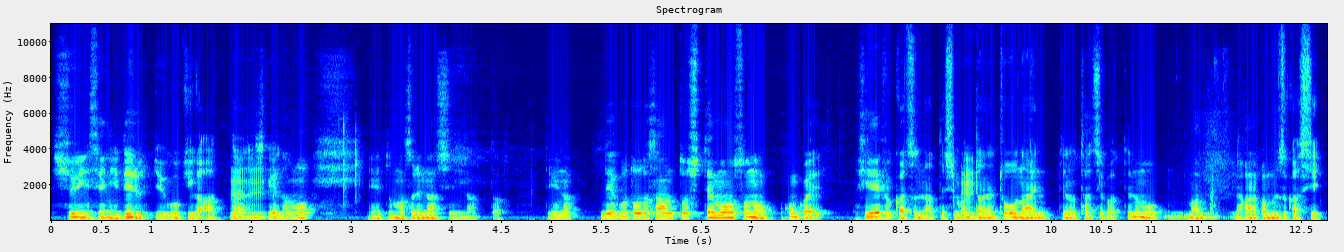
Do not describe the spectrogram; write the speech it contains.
衆院選に出るっていう動きがあったんですけれども、えっ、と、まあ、それなしになったと。っていうな、で、後藤田さんとしても、その、今回、比例復活になってしまったので、党内での立場っていうのも、まあ、なかなか難しい。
